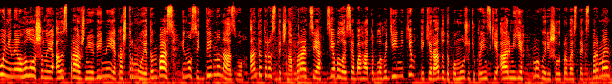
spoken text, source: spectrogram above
фоні неоголошеної, але справжньої війни, яка штурмує Донбас і носить дивну назву антитерористична операція, з'явилося багато благодійників, які радо допоможуть українській армії. Ми вирішили провести експеримент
